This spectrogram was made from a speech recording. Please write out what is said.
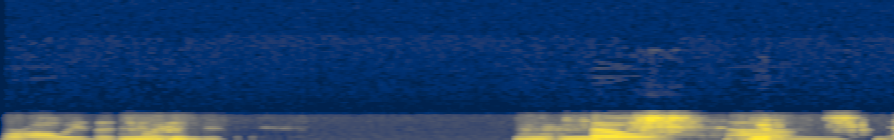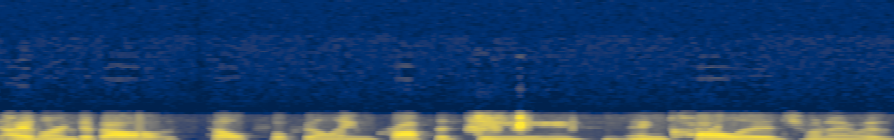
We're always at choice. Mhm. Mhm. So um, I learned about self fulfilling prophecy in college when I was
